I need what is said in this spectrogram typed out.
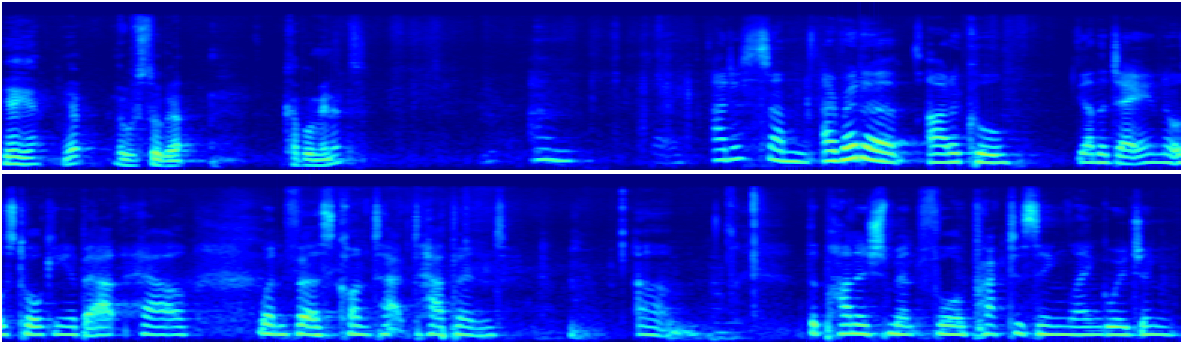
Yeah, yeah, yep. We've still got a couple of minutes. I just um, I read an article the other day, and it was talking about how when first contact happened, um, the punishment for practicing language and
